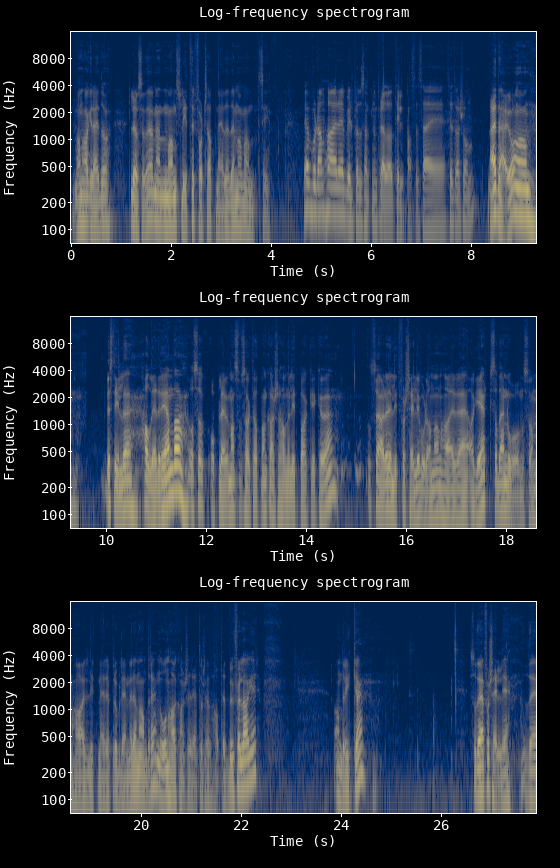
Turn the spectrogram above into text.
man har greid å løse det, men man sliter fortsatt med det. Det må man si. Ja, hvordan har bilprodusentene prøvd å tilpasse seg situasjonen? Nei, Det er jo å bestille halvledere igjen, da. Og så opplever man som sagt at man kanskje havner litt bak i køen. Og så er det litt forskjellig hvordan man har uh, agert. Så det er noen som har litt mer problemer enn andre. Noen har kanskje rett og slett hatt et bufferlager. Andre ikke. Så det er forskjellig. Det,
